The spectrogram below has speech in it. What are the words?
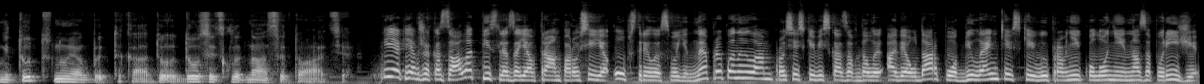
І тут ну, якби така досить складна ситуація. І як я вже казала, після заяв Трампа Росія обстріли свої не припинила. Російські війська завдали авіаудар по Біленьківській виправній колонії на Запоріжжі,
